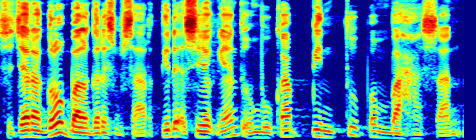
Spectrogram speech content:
Secara global garis besar tidak sioknya untuk membuka pintu pembahasan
